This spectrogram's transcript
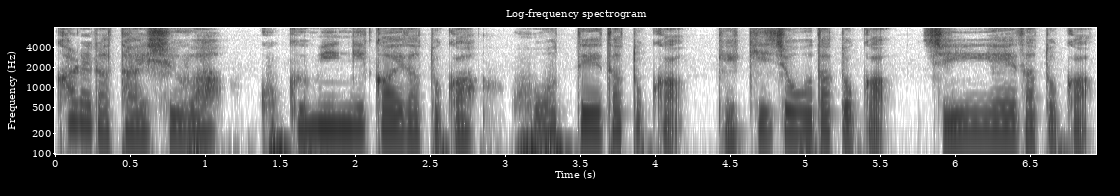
彼ら大衆は国民議会だとか法廷だとか劇場だとか陣営だとか、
